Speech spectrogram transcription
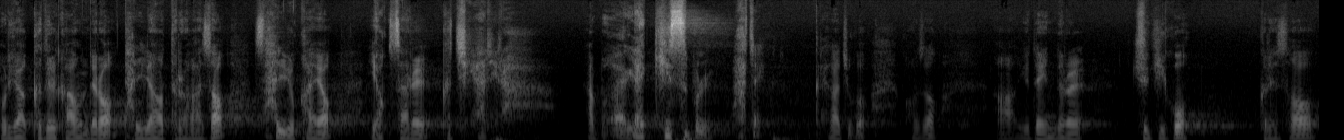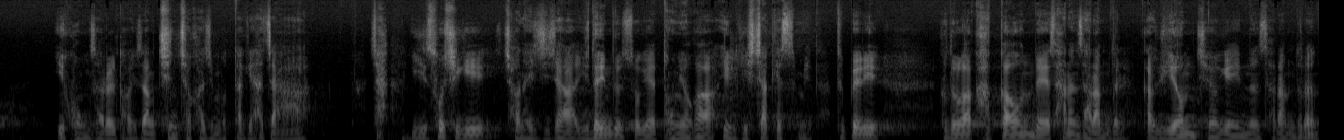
우리가 그들 가운데로 달려 들어가서 살육하여 역사를 그치게 하리라. 아, 몰래 기습을 하자. 그래가지고 거기서 어, 유대인들을 죽이고 그래서 이 공사를 더 이상 진척하지 못하게 하자. 자, 이 소식이 전해지자 유대인들 속에 동요가 일기 시작했습니다. 특별히 그들과 가까운 데 사는 사람들, 그러니까 위험 지역에 있는 사람들은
